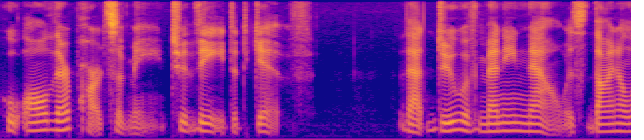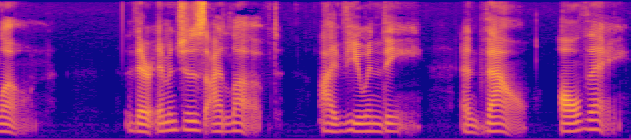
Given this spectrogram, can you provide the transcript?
who all their parts of me to thee did give. That due of many now is thine alone. Their images I loved, I view in thee, and thou, all they,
